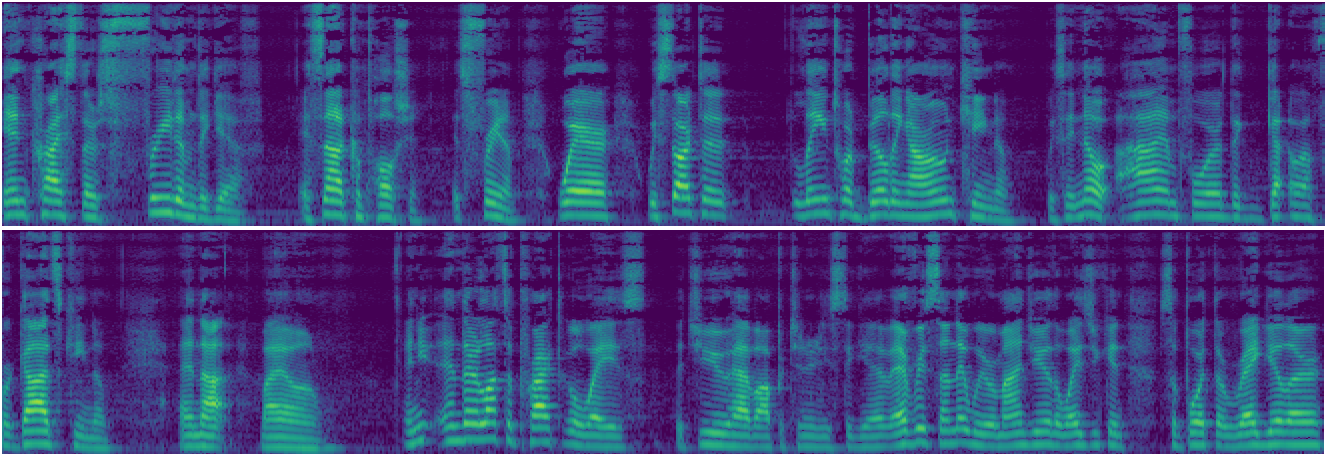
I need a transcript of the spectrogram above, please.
in Christ, there's freedom to give. It's not a compulsion, it's freedom. Where we start to lean toward building our own kingdom. We say, no, I am for, the, for God's kingdom and not my own. And, you, and there are lots of practical ways that you have opportunities to give. Every Sunday, we remind you of the ways you can support the regular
